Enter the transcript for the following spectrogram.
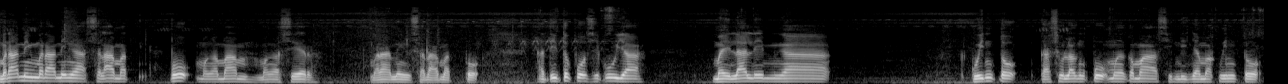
Maraming maraming nga salamat po mga ma'am, mga sir. Maraming salamat po. At ito po si Kuya, may lalim nga kwento kaso lang po mga kamas hindi niya makwento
